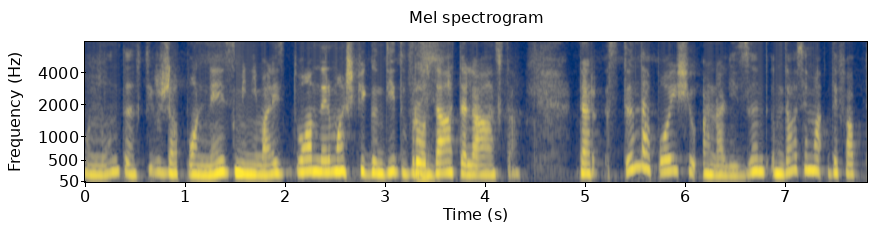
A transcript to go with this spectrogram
o nuntă în stil japonez minimalist, Doamne, nu m-aș fi gândit vreodată la asta. Dar stând apoi și analizând, îmi dau seama, de fapt,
